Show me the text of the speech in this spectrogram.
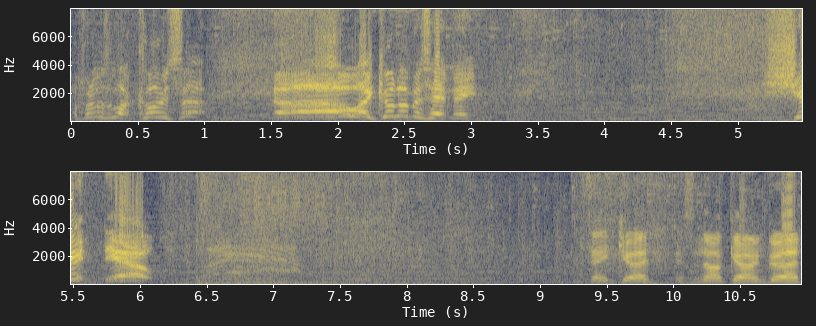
I thought it was a lot closer. Oh, my god, almost hit me. Shit, yo! This ain't good. Is not going good.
